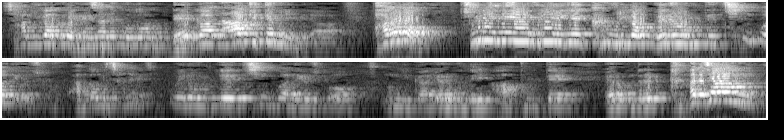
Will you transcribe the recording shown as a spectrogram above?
자기가 그 해산의 고통은 내가 낳았기 때문입니다. 바로 주님이 우리에게 그 우리가 외로울 때 친구가 되어주고 아까 우리 찬양했죠. 외로울 때 친구가 되어주고 뭡니까 여러분들이 아플 때 여러분들을 가장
